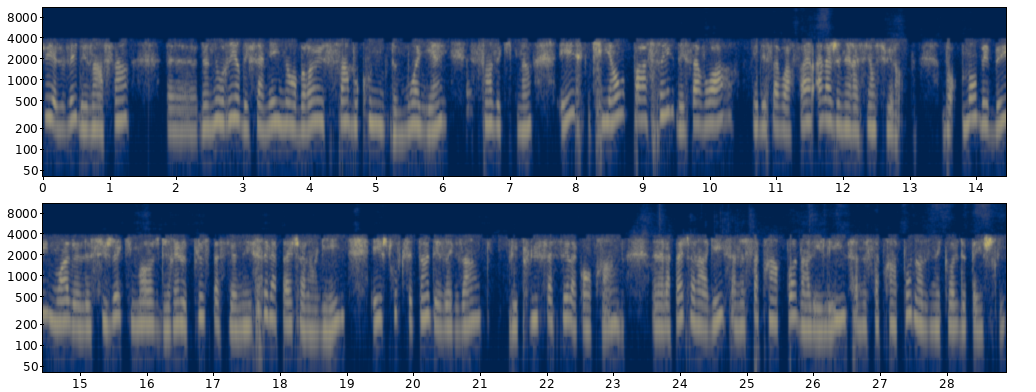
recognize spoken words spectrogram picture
su élever des enfants, de nourrir des familles nombreuses sans beaucoup de moyens, sans équipement, et qui ont passé des savoirs et des savoir-faire à la génération suivante. Bon, mon bébé, moi, le, sujet qui m'a, je dirais, le plus passionné, c'est la pêche à l'anguille. Et je trouve que c'est un des exemples les plus faciles à comprendre. Euh, la pêche à l'anguille, ça ne s'apprend pas dans les livres, ça ne s'apprend pas dans une école de pêcherie.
